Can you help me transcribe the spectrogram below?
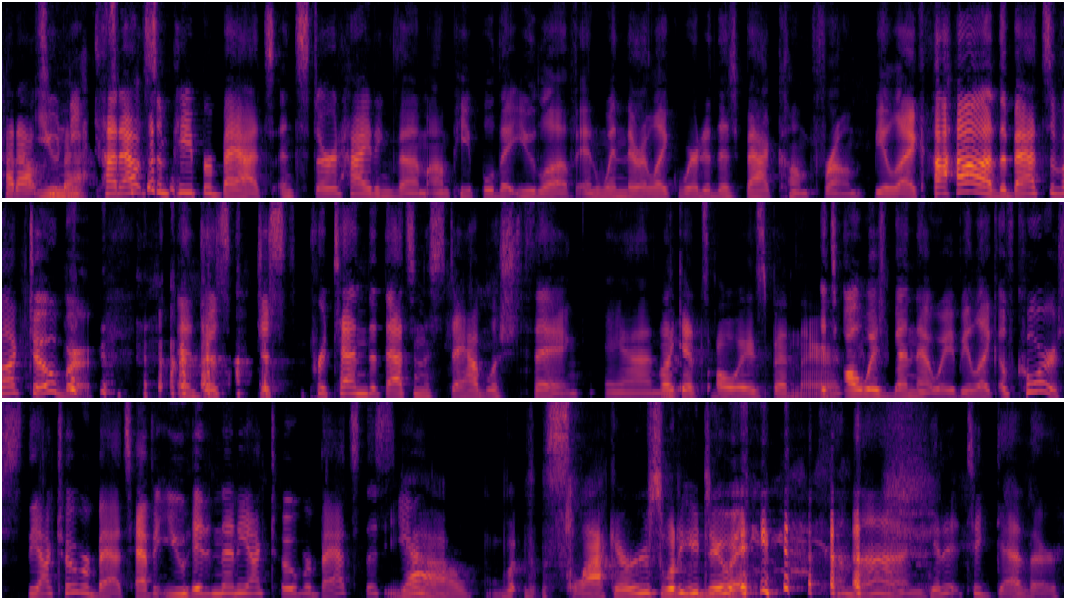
cut out. You need cut out some paper bats and start hiding them on people that you love. And when they're like, "Where did this bat come from?" Be like, "Ha ha! The bats of October," and just just pretend that that's an established thing. And like it's always been there. It's always been that way. Be like, "Of course, the October bats. Haven't you hidden any October bats this year?" Yeah, what, slackers. What are you doing? Come on, get it together.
